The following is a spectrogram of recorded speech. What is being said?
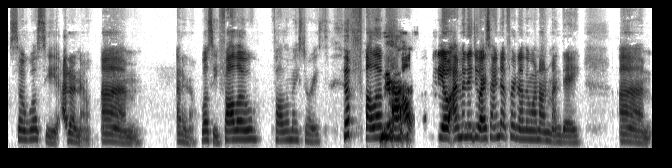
So we'll see. I don't know. Um, I don't know. We'll see. Follow, follow my stories. follow Yeah. video. I'm gonna do. I signed up for another one on Monday. Um,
